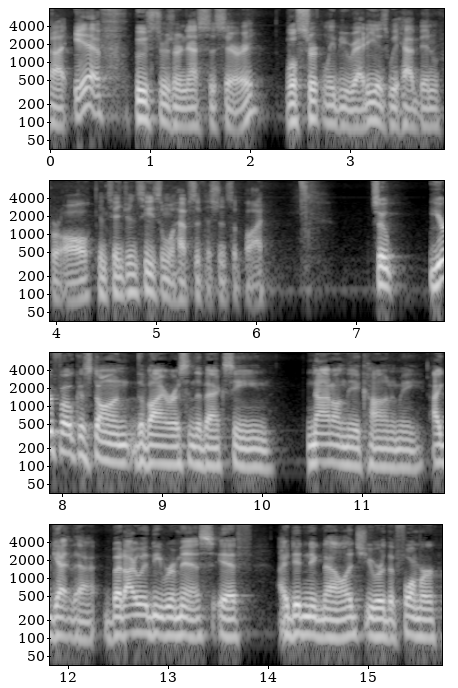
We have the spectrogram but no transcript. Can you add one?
Uh, if boosters are necessary, we'll certainly be ready, as we have been for all contingencies, and we'll have sufficient supply. So you're focused on the virus and the vaccine, not on the economy. I get that. But I would be remiss if I didn't acknowledge you were the former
